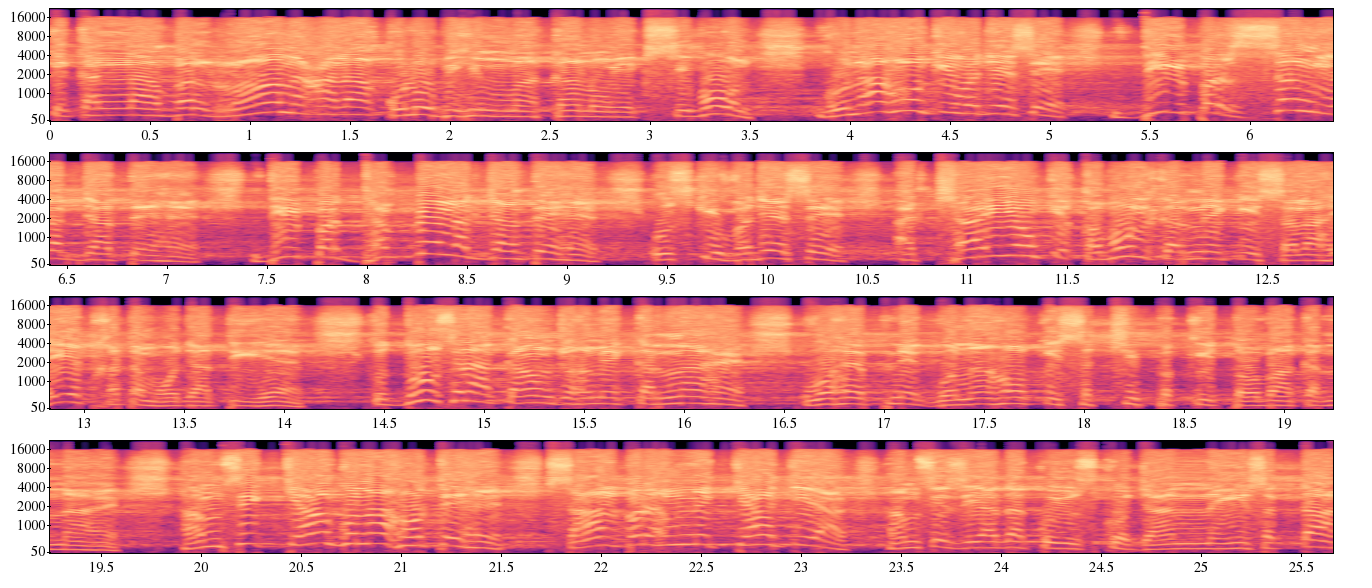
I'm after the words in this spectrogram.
کہ کلّا بل ران اعلیٰ قلو بہما کانو ایک سبون گناہوں کی وجہ سے دل پر زنگ لگ جاتے ہیں، دل پر دھبے لگ جاتے ہیں۔ اس کی وجہ سے اچھائیوں کی قبول کرنے کی صلاحیت ختم ہو جاتی ہے۔ تو دوسرا کام جو ہمیں کرنا ہے، وہ ہے اپنے گناہوں کی سچی پکی توبہ کرنا ہے۔ ہم سے کیا گناہ ہوتے ہیں۔ سال بھر ہم نے کیا کیا؟ ہم سے زیادہ کوئی اس کو جان نہیں سکتا۔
